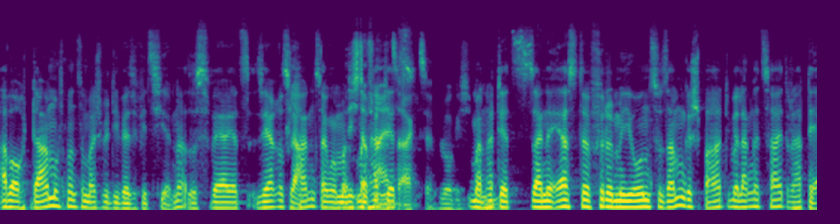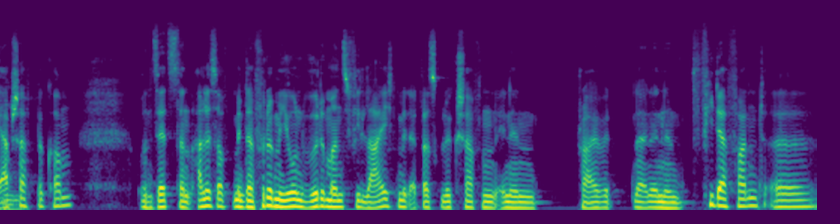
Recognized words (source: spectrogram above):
Aber auch da muss man zum Beispiel diversifizieren. Ne? Also es wäre jetzt sehr riskant, Klar, sagen wir mal, nicht man, hat jetzt, Aktie, logisch. man hat jetzt seine erste Viertelmillion zusammengespart über lange Zeit oder hat eine mhm. Erbschaft mhm. bekommen und setzt dann alles auf, mit einer Viertelmillion würde man es vielleicht mit etwas Glück schaffen, in den Private, nein, in den Feeder Fund äh,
